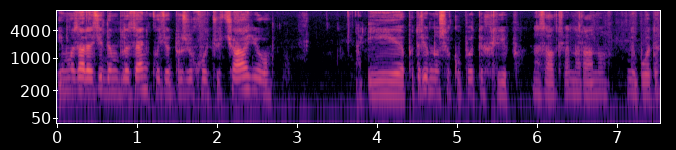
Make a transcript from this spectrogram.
І ми зараз їдемо близенько, я дуже хочу чаю. І потрібно ще купити хліб на завтра, на рано не буде.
